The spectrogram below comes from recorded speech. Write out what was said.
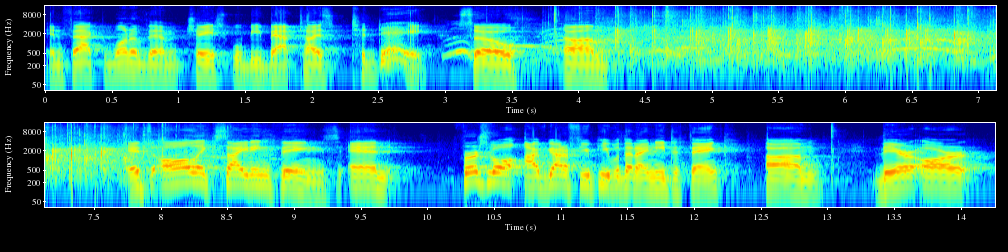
In fact, one of them, Chase, will be baptized today. So um, it's all exciting things. And first of all, I've got a few people that I need to thank. Um, there are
